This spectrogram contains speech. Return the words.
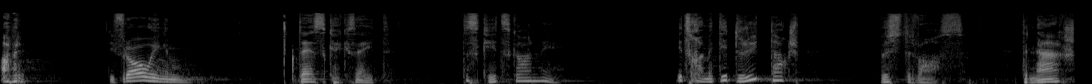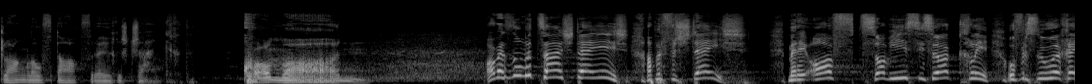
Aber die Frau hinter dem Desk hat gesagt, das gibt's gar nicht. Jetzt kommen die drei Tage später. Wisst ihr was? Der nächste Langlauftag für euch ist geschenkt. Come on! Auch wenn es nur 10 Steine ist. Aber verstehst du? Wir haben oft so weisse Söckchen und versuchen,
